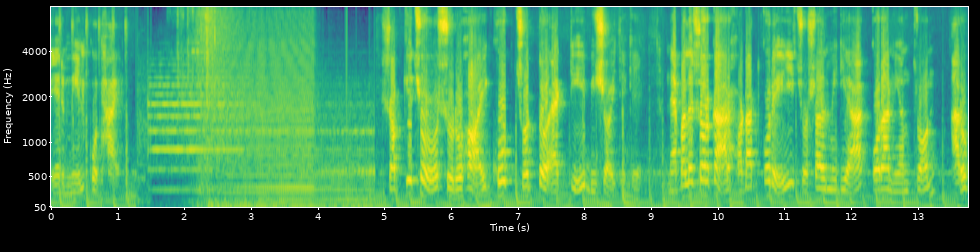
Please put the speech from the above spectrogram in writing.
এর মিল কোথায়? সবকিছু শুরু হয় খুব ছোট্ট একটি বিষয় থেকে। নেপালের সরকার হঠাৎ করেই সোশ্যাল মিডিয়া করা নিয়ন্ত্রণ আরোপ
